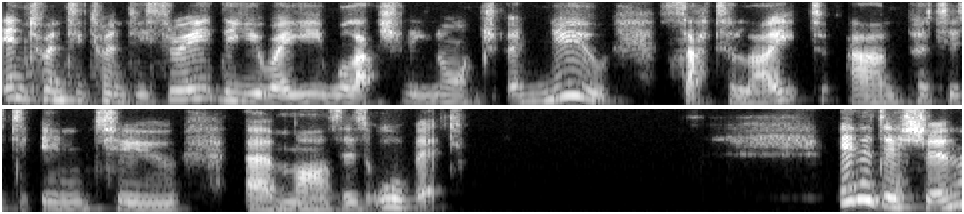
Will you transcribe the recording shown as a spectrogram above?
In 2023, the UAE will actually launch a new satellite and put it into uh, Mars's orbit. In addition,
